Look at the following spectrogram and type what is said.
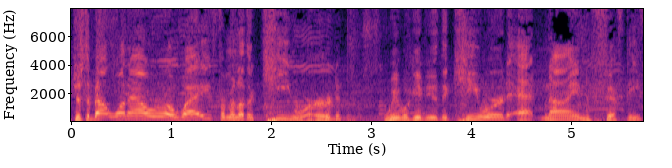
Just about one hour away from another keyword. We will give you the keyword at 950.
